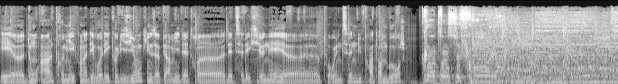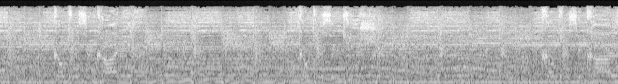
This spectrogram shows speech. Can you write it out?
et euh, dont un, le premier qu'on a dévoilé, Collision, qui nous a permis d'être euh, d'être sélectionné euh, pour une scène du printemps de Bourges. Quand on se frôle, quand on se cogne, quand on se touche, quand on se colle.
